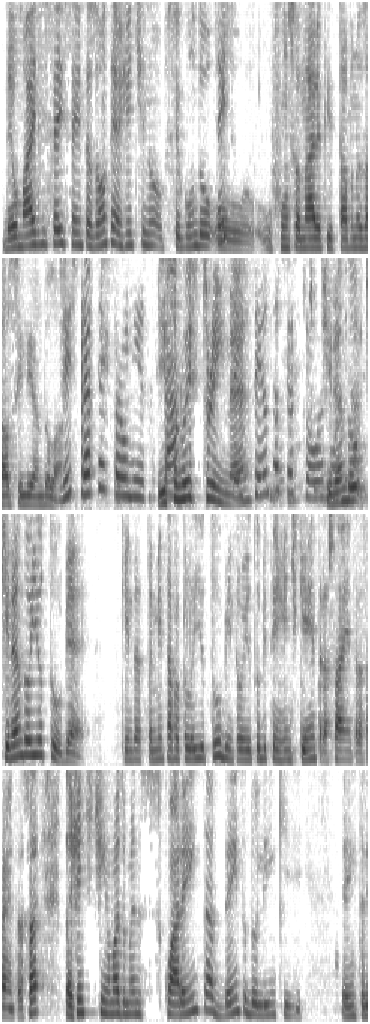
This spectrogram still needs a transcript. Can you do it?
Deu mais de 600. Ontem a gente, no, segundo gente, o, o, funcionário que estava nos auxiliando lá. Gente, presta atenção nisso. Tá? Isso no stream, né? 600 pessoas. Tirando, tirando o YouTube, é que ainda também estava pelo YouTube, então o YouTube tem gente que entra, sai, entra, sai, entra, sai. Então a gente tinha mais ou menos 40 dentro do link entre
